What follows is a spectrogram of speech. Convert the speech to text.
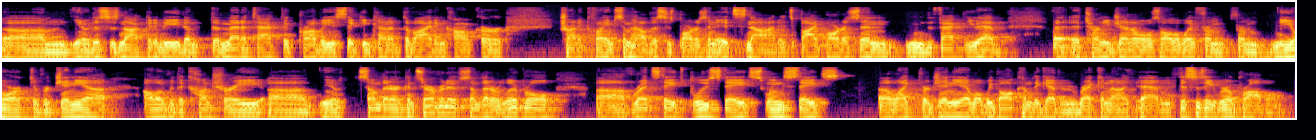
Um, you know, this is not going to be the the meta tactic. Probably is thinking kind of divide and conquer, try to claim somehow this is partisan. It's not. It's bipartisan. The fact that you have uh, attorney generals all the way from from New York to Virginia, all over the country. Uh, you know, some that are conservative, some that are liberal, uh, red states, blue states, swing states uh, like Virginia, what we've all come together to recognize that this is a real problem.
